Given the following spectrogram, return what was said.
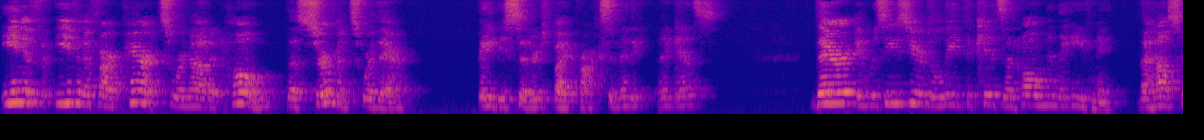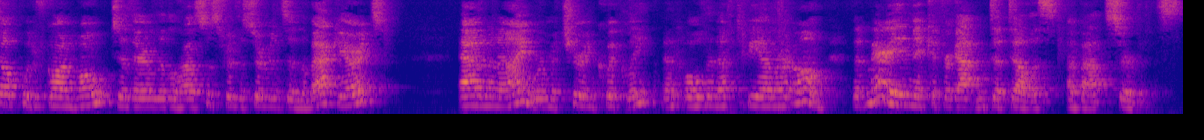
Even if, even if our parents were not at home, the servants were there, babysitters by proximity, I guess. There, it was easier to leave the kids at home in the evening. The house help would have gone home to their little houses for the servants in the backyards. Adam and I were maturing quickly and old enough to be on our own, but Mary and Nick had forgotten to tell us about servants.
